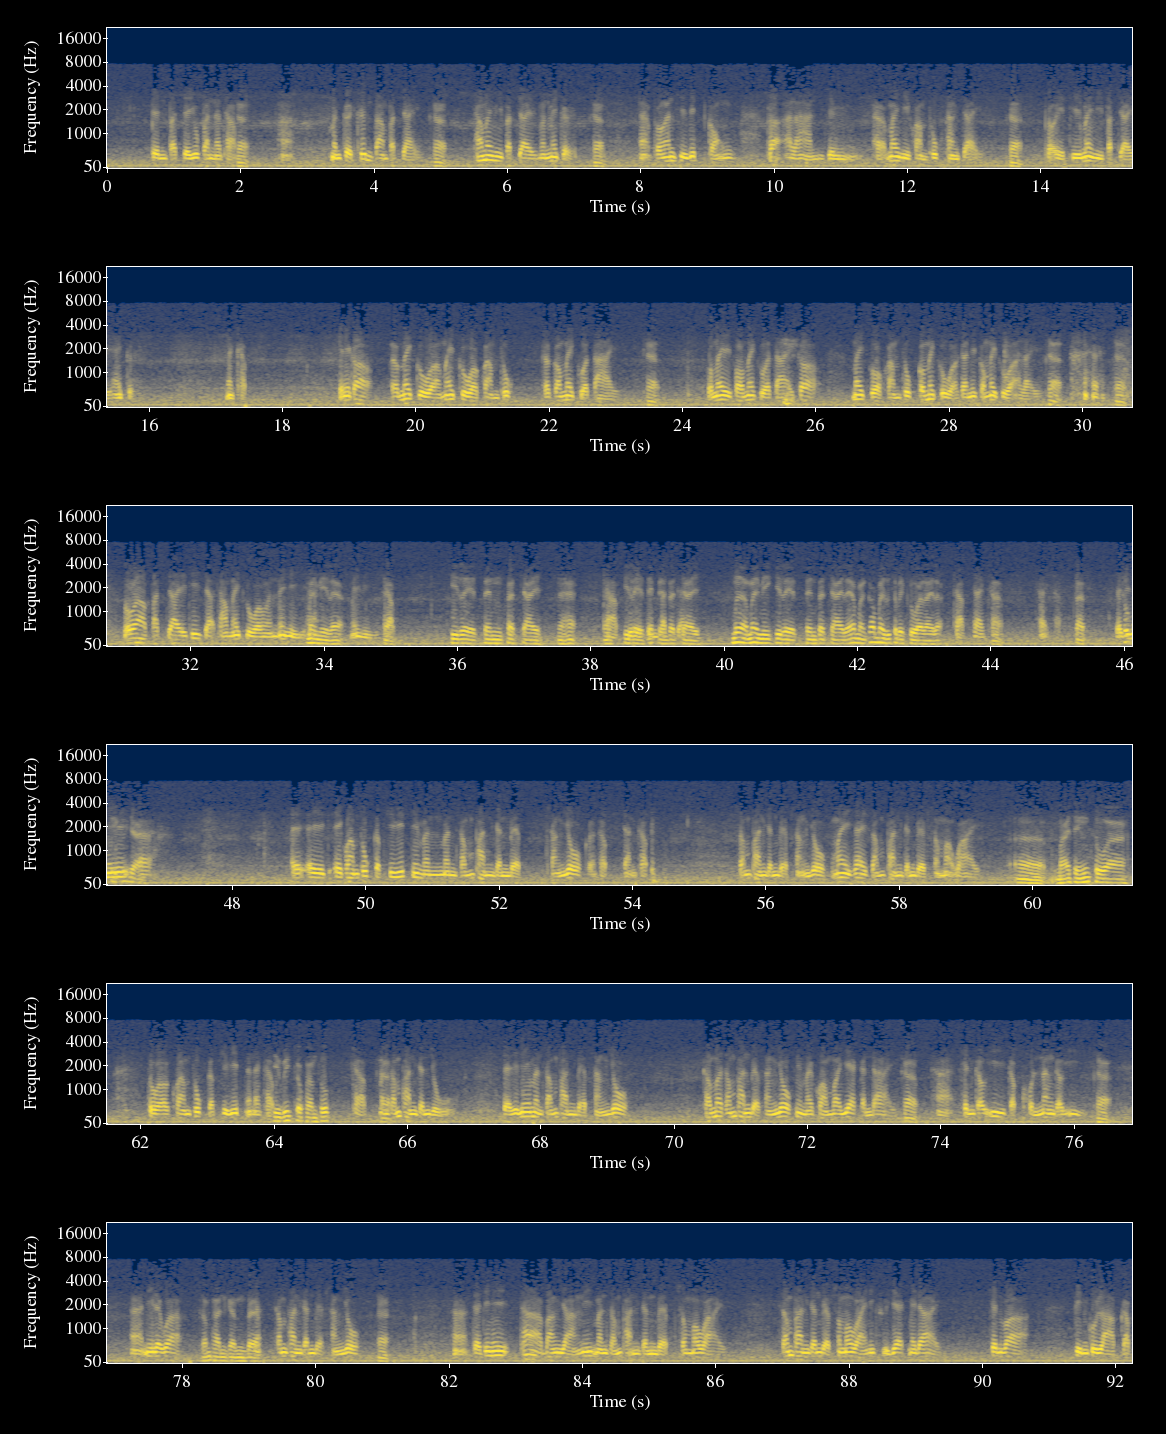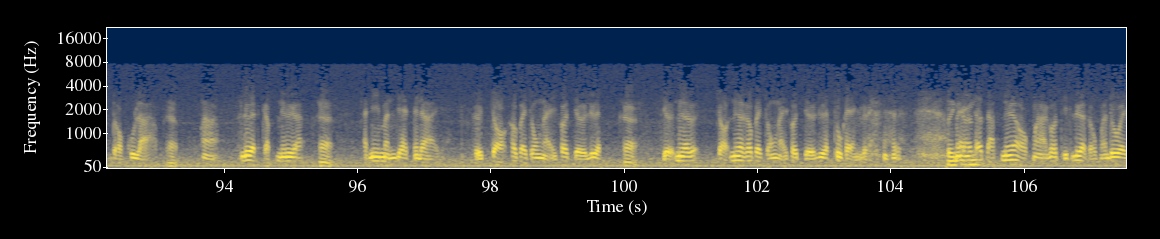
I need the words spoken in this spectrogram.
เป็นปัจจยุปันนธรรมครับอ่ามันเกิดขึ้นตามปัจจัยครับถ้าไม่มีปัจจัยมันไม่เกิดครับนะ เพราะงั้นชีวิตของพระอรหันต์จึงเอ่อไม่มีความทุกข์ทางใจครับเพราะเหตุที่ไม่มีปัจจัยให้เกิดนะครับทีนี้ก็เอ่อไม่กลัวไม่กลัวความทุกข์แล้วก็ไม่กลัวตายครับพอไม่พอไม่กลัวตายก็ไม่กลัวความทุกข์ก็ไม่กลัวกันนี้ก็ไม่กลัวอะไรครับครับเพราะว่าปัจจัยที่จะทำให้กลัวมันไม่มี ไม่มีแล้ว ไม่มีครับ กิเลสเป็นปัจจัยนะฮะครับกิเลสเป็นปัจจัย เมื่อไม่มีกิเลสเป็นปัจจัยแล้ว มันก็ไม่รู้จะไปกลัวอะไรแล้วครับใช่คครัรับบใช่ครับตัดแต่ทุทีกสิ่นี้งทุกอย่างเอ่อไอไอไอความทุกข์กับชีวิตนี่มันมันสัมพันธ์กันแบบสังโยกอะครับอาจารย์ครับ สัมพันธ์กันแบบสังโยกไม่ใช่สัมพันธ์กันแบบสมวายเอ่อหมายถึงตัวตตัวความทุกข์กับชีวิตนะนะครับ ชีวิตกับความทุกข์ ครับครับมันสัมพันธ์กันอยู่ แต่ทีนี้มันสัมพันธ์แบบสังโยกคำว่าสัมพันธ์แบบสังโยกนี่หมายความว่าแยกกันได้ครับอ่าเช่นเก้าอี้กับคนนั่งเก้าอี้ครับอ่า นี่เรียกว่าสัมพันธ์กันแบบสัมพันธ์กันแบบสังโยกอ่าอ่าแต่ที่นี้ถ้าบางอย่างนี่มันสัมพันธ์กันแบบสมวาย สัมพันธ์กันแบบสมวายนี่คือแยกไม่ได้ เช่นว่ากลิ่นกุหลาบกับดอกกุหลาบครับอ่า เลือดกับเนื้อครับอันนี้มันแยกไม่ได้คือเจาะเข้าไปตรงไหนก็เจอเลือดครับเจอเนื้อเจาะเนื้อเข้าไปตรงไหนก็เจอเลือดทุกแห่งเลยเป็นแม้การถ้าตัดเนื้อออกมาก็ติดเลือดออกมาด้วย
